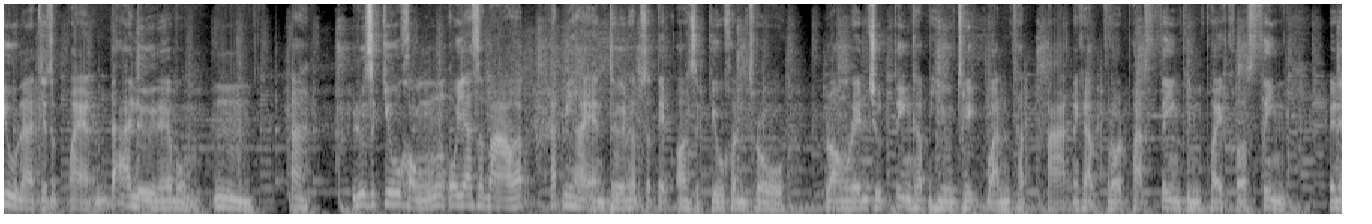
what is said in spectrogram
อยู่นะ78 ได้เลยนะครับผม อืมอะไปดูสกิลของโอยาสบาวครับคัดมีไฮแอนเทิร์นครับสเต็ปออนสกิลคอนโทรลลองเรนชูตติ้งครับฮิลทริกวันทัดพาร์นะครับโรดพัสติ้งพินพอยต์ครอสซิ่งเ e น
